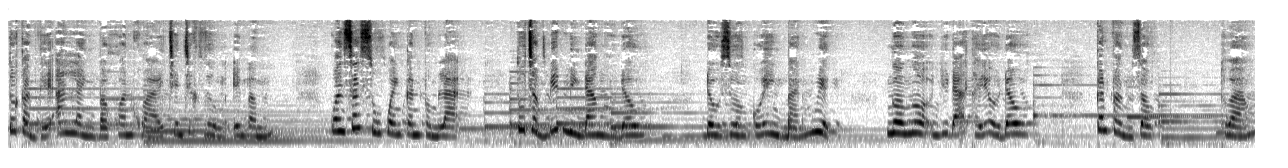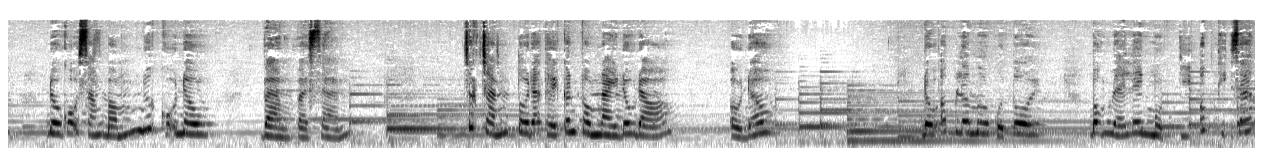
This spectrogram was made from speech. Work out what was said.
tôi cảm thấy an lành và khoan khoái trên chiếc giường êm ấm. Quan sát xung quanh căn phòng lạ tôi chẳng biết mình đang ở đâu. Đầu giường có hình bán nguyệt, ngờ ngợ như đã thấy ở đâu. Căn phòng rộng, thoáng, đồ gỗ sáng bóng, nước gỗ nâu, vàng và xám. Chắc chắn tôi đã thấy căn phòng này đâu đó. Ở đâu? Đầu óc lơ mơ của tôi bỗng lóe lên một ký ức thị giác.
